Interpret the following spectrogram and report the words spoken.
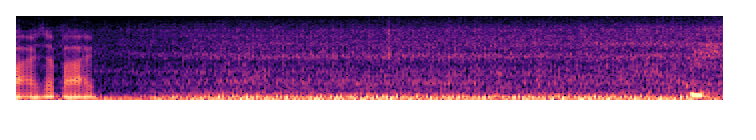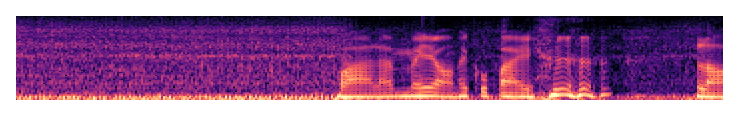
บายสบายว่าแล้วไม่ยอมให้กูไป รอ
